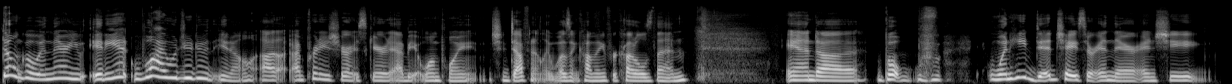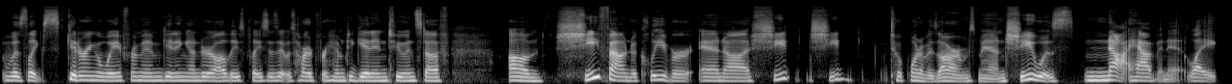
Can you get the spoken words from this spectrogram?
don't go in there, you idiot. Why would you do, you know, uh, I'm pretty sure I scared Abby at one point. She definitely wasn't coming for cuddles then. And, uh, but when he did chase her in there and she was like skittering away from him, getting under all these places it was hard for him to get into and stuff, um, she found a cleaver and, uh, she, she took one of his arms, man. She was not having it. Like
